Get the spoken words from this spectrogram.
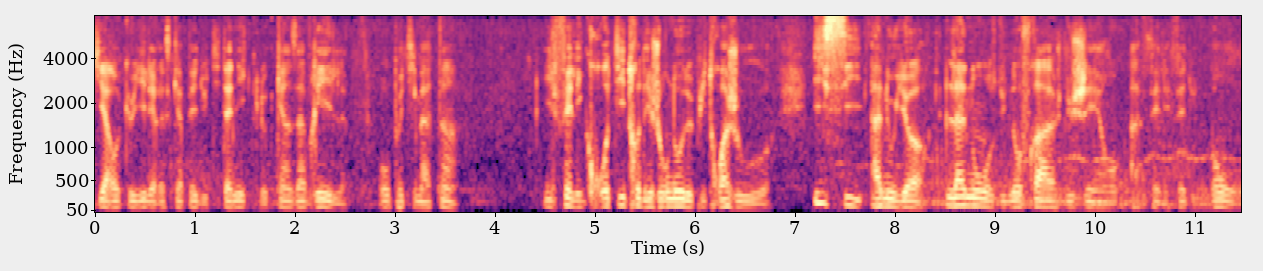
qui a recueilli les rescapés du Titanic le 15 avril, au petit matin. Il fait les gros titres des journaux depuis trois jours. Ici, à New York, l'annonce du naufrage du géant a fait l'effet d'une bombe.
